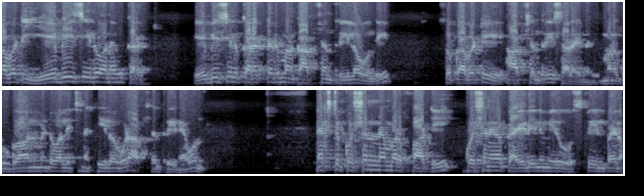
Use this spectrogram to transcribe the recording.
కాబట్టి ఏబీసీలు అనేవి కరెక్ట్ ఏబీసీలు కరెక్ట్ అని మనకు ఆప్షన్ త్రీలో ఉంది. సో కాబట్టి ఆప్షన్ త్రీ సరైనది. మనకు గవర్నమెంట్ వాళ్ళు ఇచ్చిన కీలో కూడా ఆప్షన్ త్రీనే ఉంది. Next question number forty. Question యొక్క ఐడిని మీరు స్క్రీన్ పైన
